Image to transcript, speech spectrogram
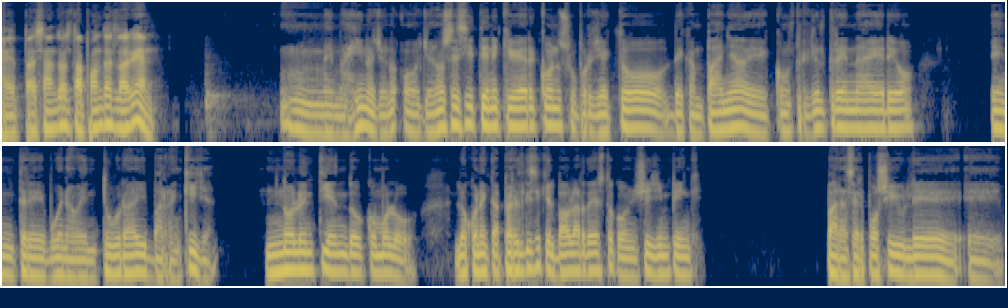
eh, pasando el tapón del Darién. Mm, me imagino, yo no, yo no sé si tiene que ver con su proyecto de campaña de construir el tren aéreo entre Buenaventura y Barranquilla. No lo entiendo cómo lo, lo conecta, pero él dice que él va a hablar de esto con Xi Jinping para hacer posible eh,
